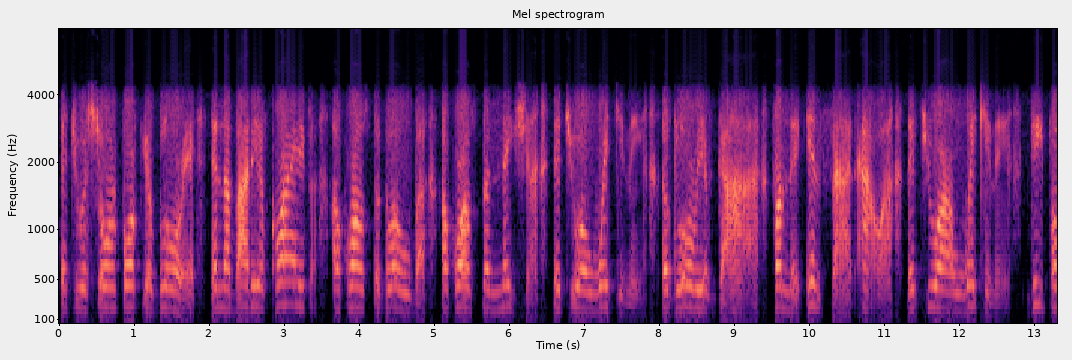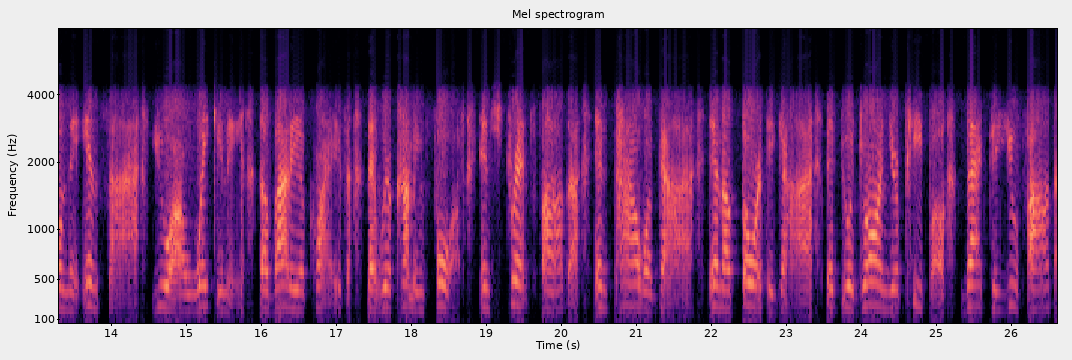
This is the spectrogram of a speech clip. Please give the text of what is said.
that you are showing forth your glory in the body of Christ across the globe, across the nation, that you are awakening the glory of God from the inside out, that you are awakening deep on the inside, you are awakening the body of Christ that we're coming forth in strength, Father, in power, God, in authority, God, that you're drawing your people back to you, Father,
